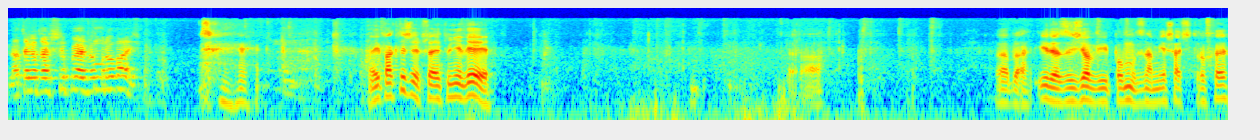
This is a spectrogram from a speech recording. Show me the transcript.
Dlatego tak szybko jak wymurowaliśmy. No i faktycznie, przynajmniej tu nie wieje. Dobra. Dobra, idę Zyziowi pomóc namieszać trochę.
